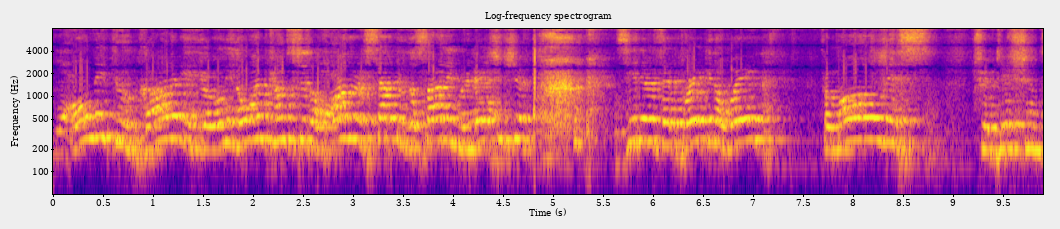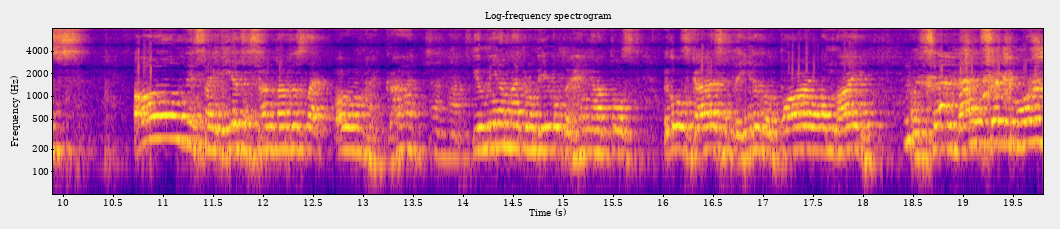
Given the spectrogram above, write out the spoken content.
Yes. Only through God, if you're only no one comes to the Yes. Father except through the Son in relationship. See, there's that breaking away from all these traditions, all these ideas. And sometimes it's like, oh my God, Uh-huh. you mean I'm not going to be able to hang out those with those guys at the end of the bar all night on Sunday night, Sunday morning?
